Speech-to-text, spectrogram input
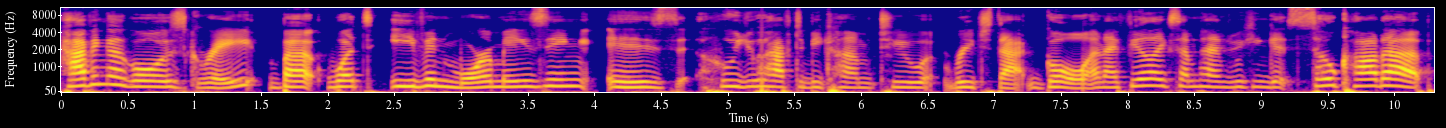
having a goal is great, but what's even more amazing is who you have to become to reach that goal. And I feel like sometimes we can get so caught up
